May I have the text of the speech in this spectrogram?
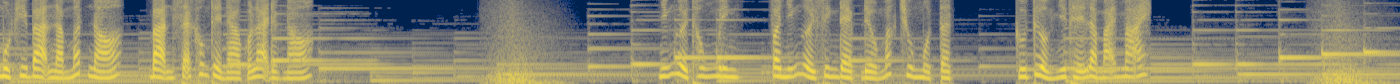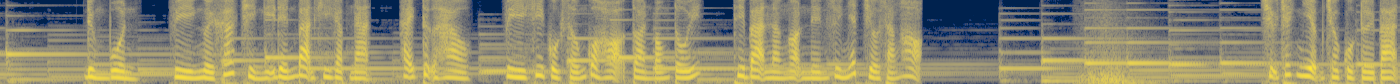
Một khi bạn làm mất nó, bạn sẽ không thể nào có lại được nó. Những người thông minh và những người xinh đẹp đều mắc chung một tật. Cứ tưởng như thế là mãi mãi. Đừng buồn, vì người khác chỉ nghĩ đến bạn khi gặp nạn. Hãy tự hào, vì khi cuộc sống của họ toàn bóng tối, thì bạn là ngọn nến duy nhất chiếu sáng họ. Chịu trách nhiệm cho cuộc đời bạn.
